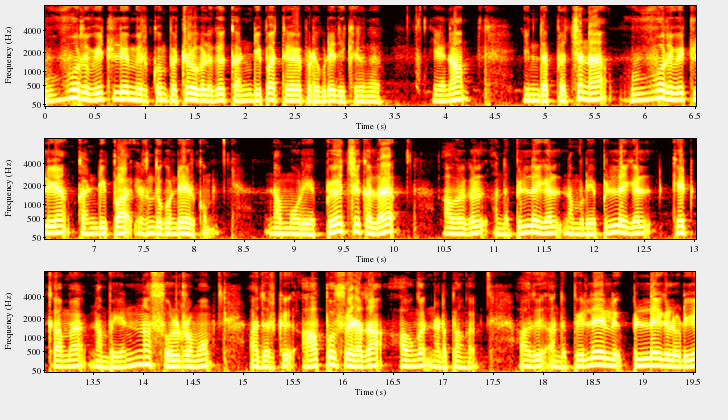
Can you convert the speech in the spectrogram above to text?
ஒவ்வொரு வீட்லேயும் இருக்கும் பெற்றோர்களுக்கு கண்டிப்பாக தேவைப்படக்கூடிய திக்கிருங்க ஏன்னா இந்த பிரச்சனை ஒவ்வொரு வீட்லேயும் கண்டிப்பாக இருந்து கொண்டே இருக்கும். நம்முடைய பேச்சுக்களை அவர்கள் அந்த பிள்ளைகள் நம்முடைய பிள்ளைகள் கேட்காம நம்ம என்ன சொல்கிறோமோ அதற்கு ஆப்போசிட்டாக தான் அவங்க நடப்பாங்க. அது அந்த பிள்ளைகள் பிள்ளைகளுடைய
